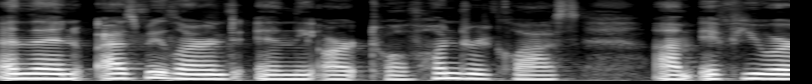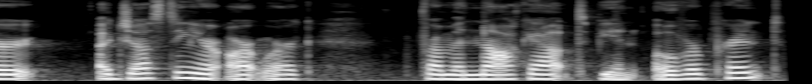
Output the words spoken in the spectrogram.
And then, as we learned in the Art 1200 class, um, if you are adjusting your artwork from a knockout to be an overprint,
